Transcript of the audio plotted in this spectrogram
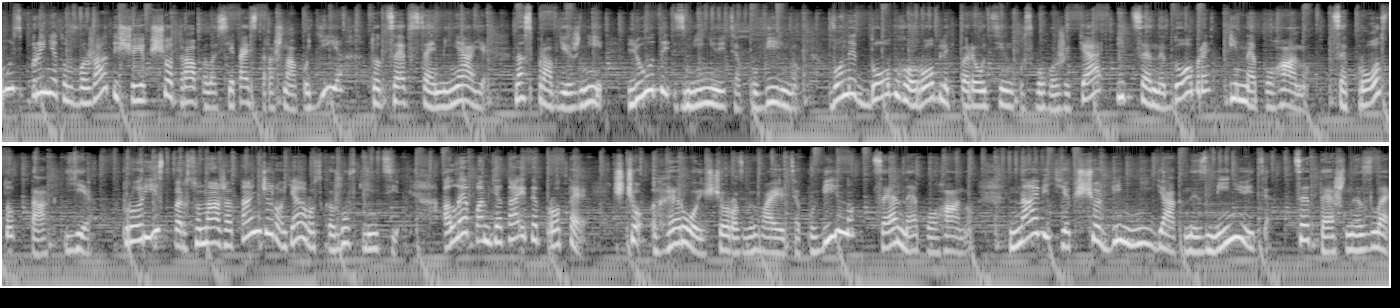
Чомусь прийнято вважати, що якщо трапилась якась страшна подія, то це все міняє. Насправді ж ні, люди змінюються повільно. Вони довго роблять переоцінку свого життя, і це не добре і не погано. Це просто так є. Про ріст персонажа Танджеро я розкажу в кінці. Але пам'ятайте про те, що герой, що розвивається повільно, це непогано. Навіть якщо він ніяк не змінюється, це теж не зле.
